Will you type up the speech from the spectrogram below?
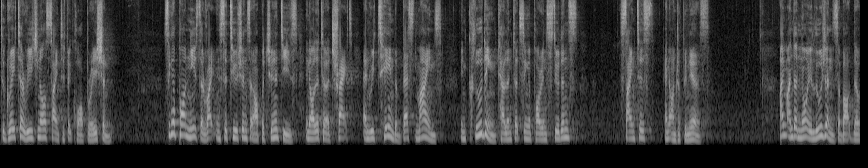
to greater regional scientific cooperation. Singapore needs the right institutions and opportunities in order to attract and retain the best minds, including talented Singaporean students, scientists, and entrepreneurs. I'm under no illusions about the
